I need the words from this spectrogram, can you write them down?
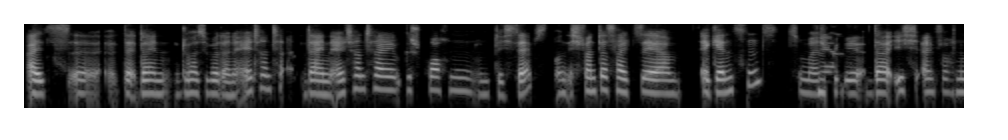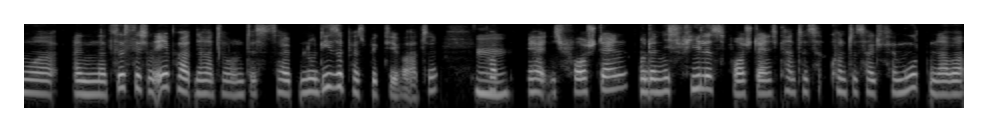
als äh, de, dein, du hast über deine Eltern, deinen Elternteil gesprochen und dich selbst. Und ich fand das halt sehr ergänzend. Zum Beispiel, ja. da ich einfach nur einen narzisstischen Ehepartner hatte und deshalb nur diese Perspektive hatte, mhm. konnte ich mir halt nicht vorstellen oder nicht vieles vorstellen. Ich kannte konnte es halt vermuten, aber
